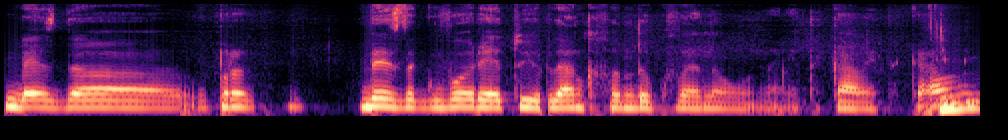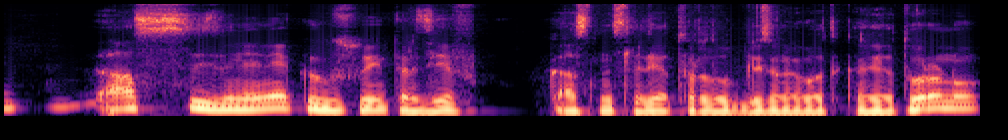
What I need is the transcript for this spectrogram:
без да, без да говори ето Йорданка Фандъкова е много, нали, такава и такава. Аз, извинение към господин Тързиев, аз не следя твърдо отблизо неговата кандидатура, но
